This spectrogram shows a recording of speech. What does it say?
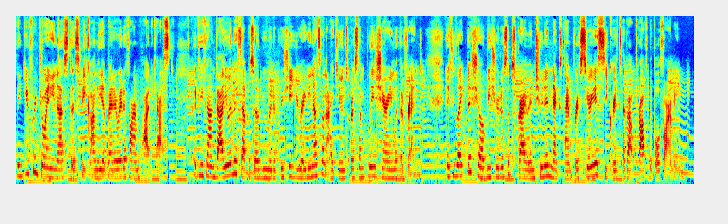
Thank you for joining us this week on the A Better Way to Farm podcast. If you found value in this episode, we would appreciate you rating us on iTunes or simply sharing with a friend. If you like this show, be sure to subscribe and tune in next time for serious secrets about profitable farming.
